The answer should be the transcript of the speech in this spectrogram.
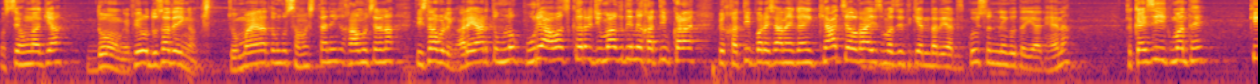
اس سے ہوں گا کیا دو ہوں گے پھر وہ دوسرا دیں گا جمعہ ہے نا تم کو سمجھتا نہیں کہ خاموش رہنا تیسرا بولیں گے ارے یار تم لوگ پورے آواز کر رہے جمعہ کے دن خطیب کھڑا ہے پھر خطیب پریشان ہے کہیں کیا چل رہا ہے اس مسجد کے اندر یار کوئی سننے کو تیار ہے نا تو کیسی حکمت ہے کہ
